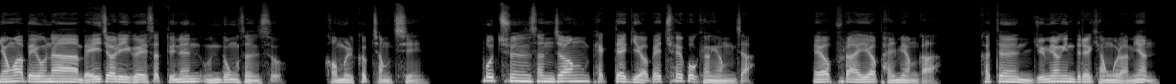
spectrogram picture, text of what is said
영화 배우나 메이저리그에서 뛰는 운동선수, 거물급 정치인, 포춘 선정 100대 기업의 최고 경영자, 에어프라이어 발명가 같은 유명인들의 경우라면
